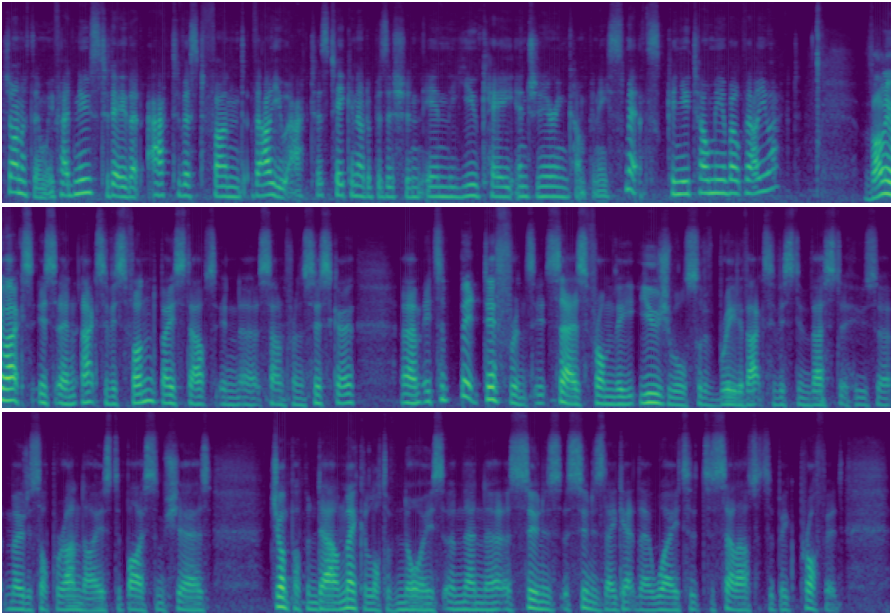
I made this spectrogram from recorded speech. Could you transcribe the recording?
Jonathan, we've had news today that activist fund ValueAct has taken out a position in the UK engineering company Smiths. Can you tell me about ValueAct? ValueAct is an activist fund based out in uh, San Francisco. Um, it's a bit different, it says, from the usual sort of breed of activist investor whose uh, modus operandi is to buy some shares, jump up and down, make a lot of noise, and then uh, as soon as as soon as they get their way to, to sell out at a big profit.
